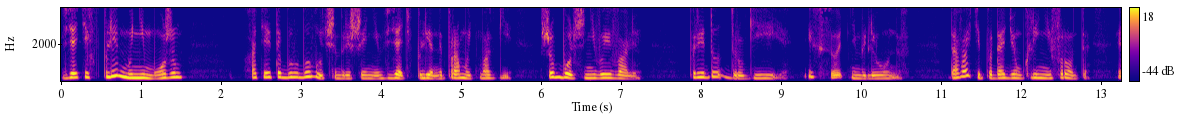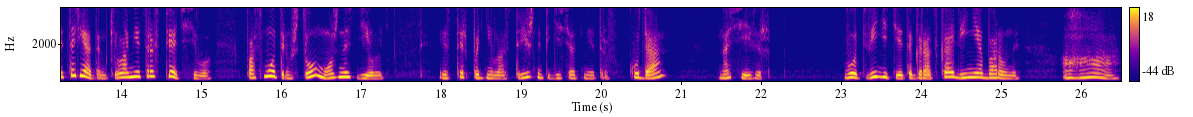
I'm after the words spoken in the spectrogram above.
Взять их в плен мы не можем, хотя это было бы лучшим решением взять в плен и промыть мозги, чтоб больше не воевали. Придут другие, их сотни миллионов. Давайте подойдем к линии фронта. Это рядом, километров пять всего. Посмотрим, что можно сделать. Эстер подняла стриж на 50 метров. Куда? На север. Вот, видите, это городская линия обороны. Ага.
